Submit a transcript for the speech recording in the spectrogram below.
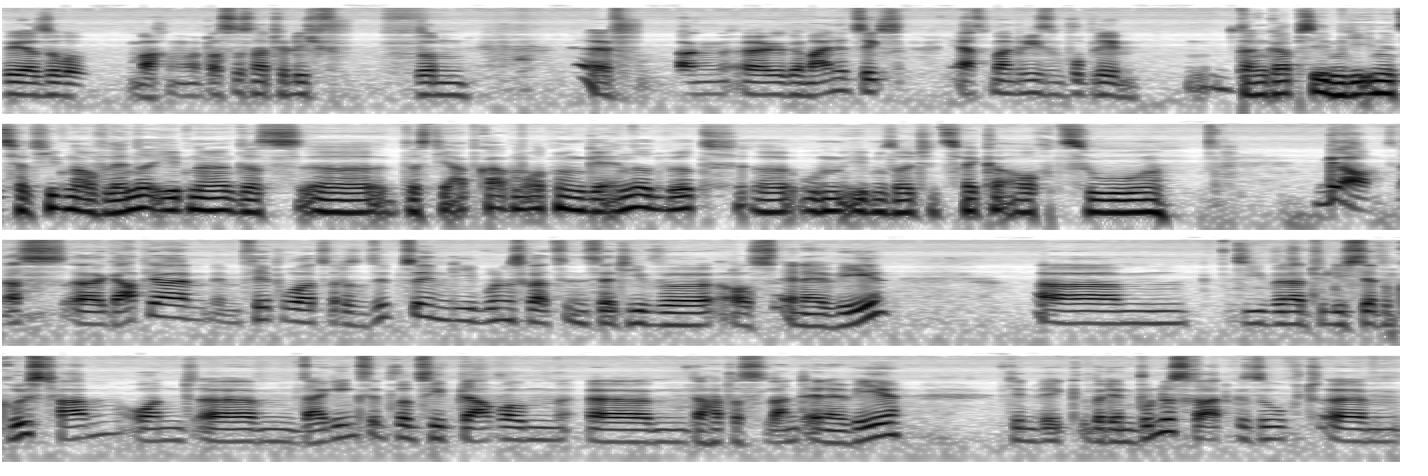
wir ja so machen. Und das ist natürlich so ein äh, äh, gemeinnützig erstmal ein Riesenproblem. Dann gab es eben die Initiativen auf Länderebene, dass, äh, dass die Abgabenordnung geändert wird, äh, um eben solche Zwecke auch zu. Genau, das äh, gab ja im, im, Februar 2017 die Bundesratsinitiative aus NRW, ähm, die wir natürlich sehr begrüßt haben. Und ähm, da ging es im Prinzip darum, ähm, da hat das Land NRW den Weg über den Bundesrat gesucht, ähm,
